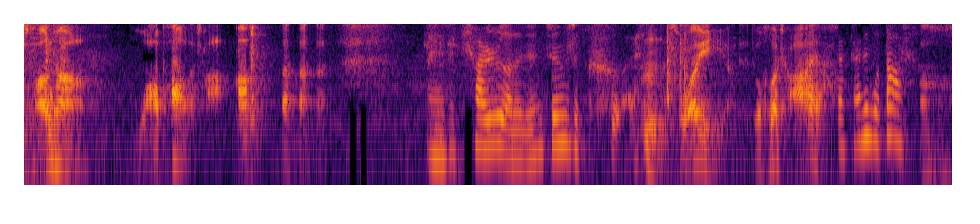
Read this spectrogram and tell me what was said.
尝尝我泡的茶啊！哎呀，这天热的人真是渴呀。嗯，所以呀，得多喝茶呀。赶赶紧给我倒上。好好好。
